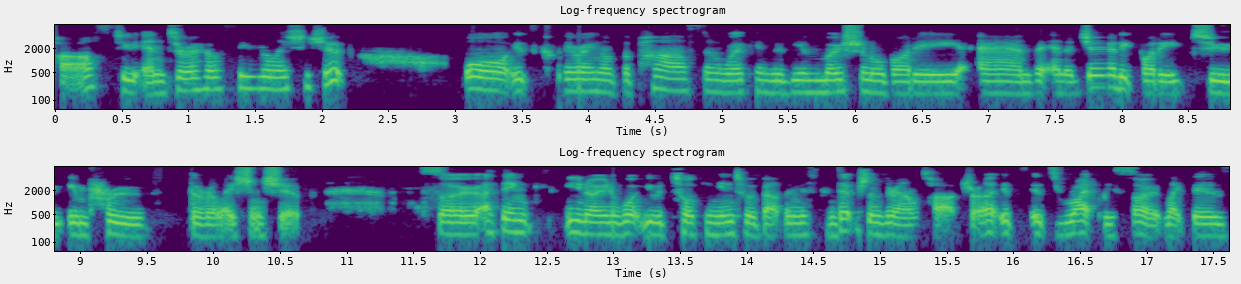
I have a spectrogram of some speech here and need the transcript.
past to enter a healthy relationship, or it's clearing of the past and working with the emotional body and the energetic body to improve the relationship. So I think, you know, what you were talking into about the misconceptions around Tantra, it's, it's rightly so. Like there's,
